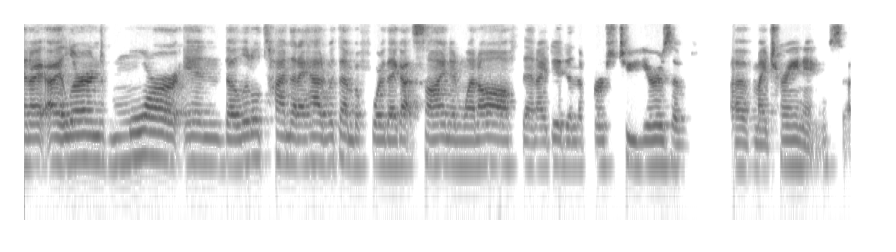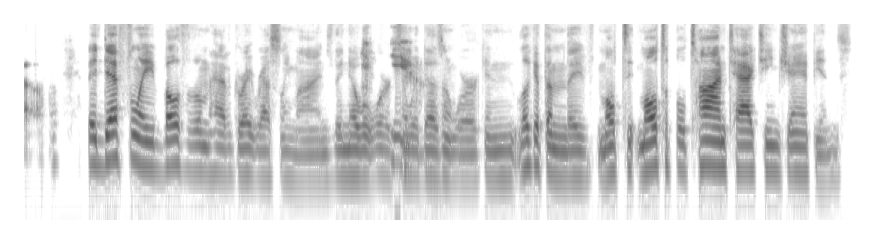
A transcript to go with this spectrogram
and I, I, learned more in the little time that I had with them before they got signed and went off than I did in the first two years of of my training. So they definitely both of them have great wrestling minds. They know what works yeah. and what doesn't work. And look at them; they've multi multiple time tag team champions.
